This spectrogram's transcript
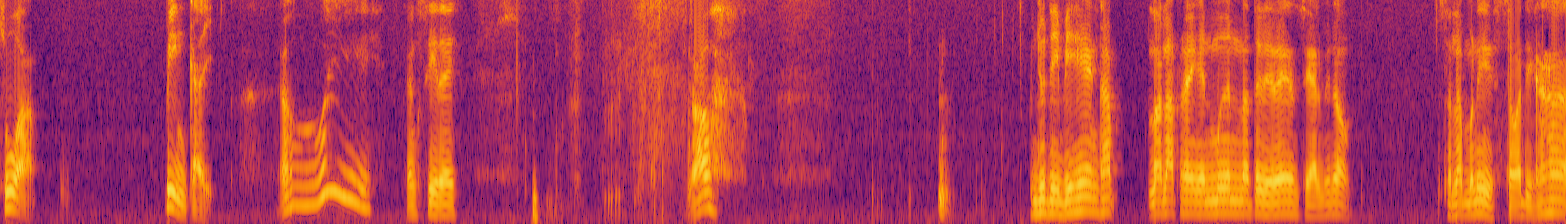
ซั่วปิ้งไก่ โอ้ยจังสีเลย เอา อยู่นี่มีแห้งครับนอนรับในเงินหมื่นนอนตื่นได้เงินแสนพี่น้องสำหรับวันนี้ สวัสดีครับ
